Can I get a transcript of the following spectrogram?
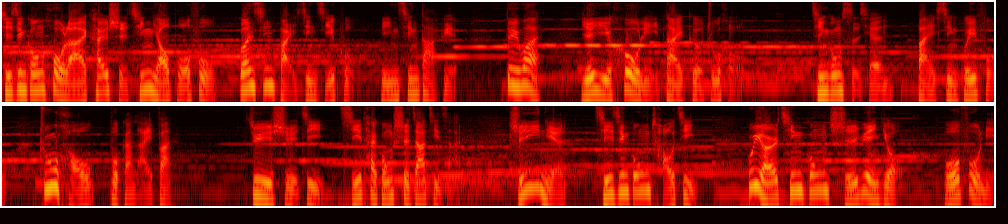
齐景公后来开始轻徭薄赋，关心百姓疾苦，民心大悦。对外也以厚礼待各诸侯。景公死前，百姓归附，诸侯不敢来犯。据《史记·齐太公世家》记载，十一年，齐景公朝觐，归而亲公持怨佑，伯父辇，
